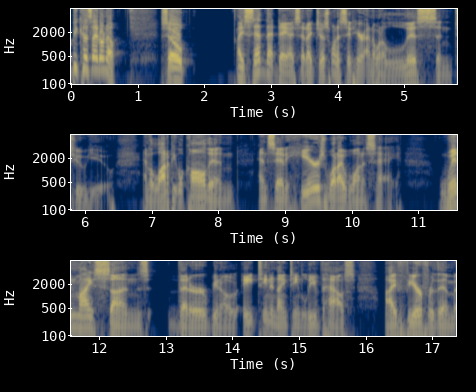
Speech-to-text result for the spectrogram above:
Because I don't know. So I said that day, I said, I just want to sit here and I want to listen to you. And a lot of people called in and said, here's what I want to say when my sons that are, you know, 18 and 19 leave the house, I fear for them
